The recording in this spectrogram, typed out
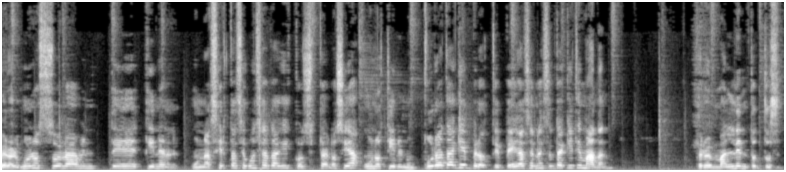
Pero algunos solamente tienen una cierta secuencia de ataques con cierta velocidad. Unos tienen un puro ataque, pero te pegas en ese ataque y te matan. Pero es más lento, entonces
